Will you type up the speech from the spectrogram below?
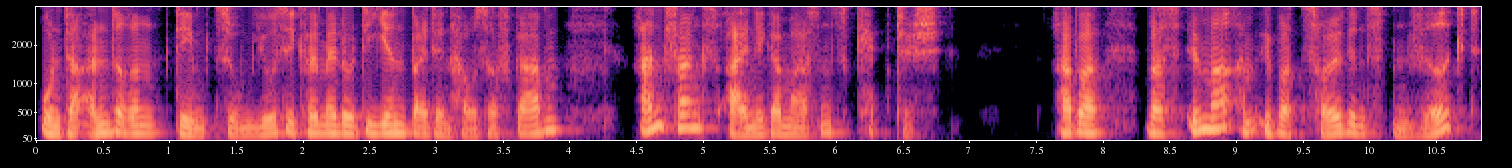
unter anderem dem zu Musical-Melodien bei den Hausaufgaben, anfangs einigermaßen skeptisch. Aber was immer am überzeugendsten wirkt,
